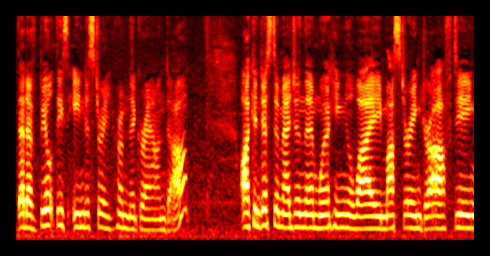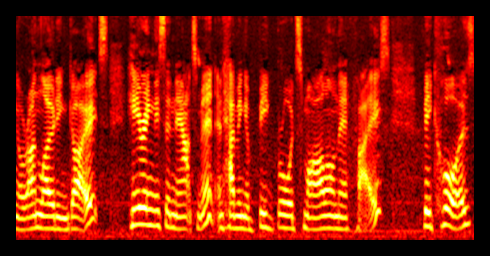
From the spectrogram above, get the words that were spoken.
that have built this industry from the ground up. I can just imagine them working away, mustering, drafting or unloading goats, hearing this announcement and having a big broad smile on their face because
